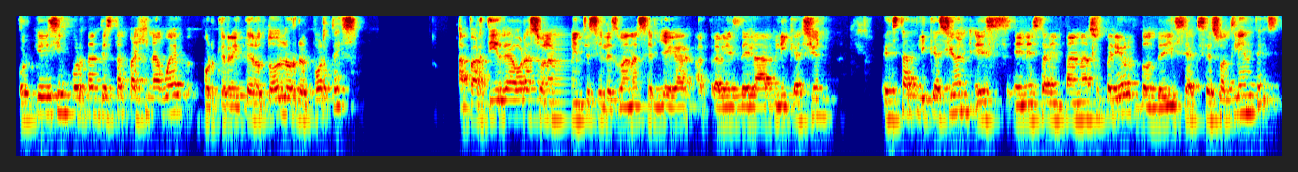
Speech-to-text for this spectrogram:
¿Por qué es importante esta página web? Porque reitero, todos los reportes a partir de ahora solamente se les van a hacer llegar a través de la aplicación. Esta aplicación es en esta ventana superior donde dice acceso a clientes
